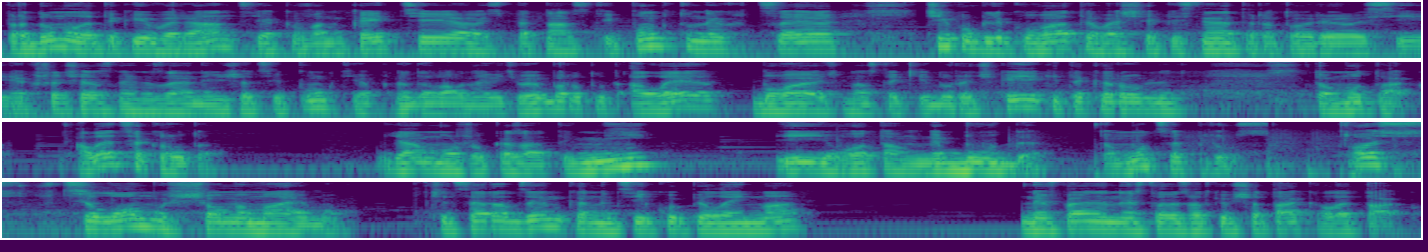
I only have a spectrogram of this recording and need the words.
придумали такий варіант, як в анкеті, ось 15-й пункт у них це чи публікувати ваші пісні на території Росії. Якщо чесно, я не знаю, навіщо цей пункт, я б не давав навіть вибору тут, але бувають у нас такі дурачки, які таке роблять. Тому так. Але це круто. Я можу казати ні, і його там не буде. Тому це плюс. Ось в цілому, що ми маємо. Чи це родзинка на цій купі лайна? Не впевнений 100% що так, але так.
